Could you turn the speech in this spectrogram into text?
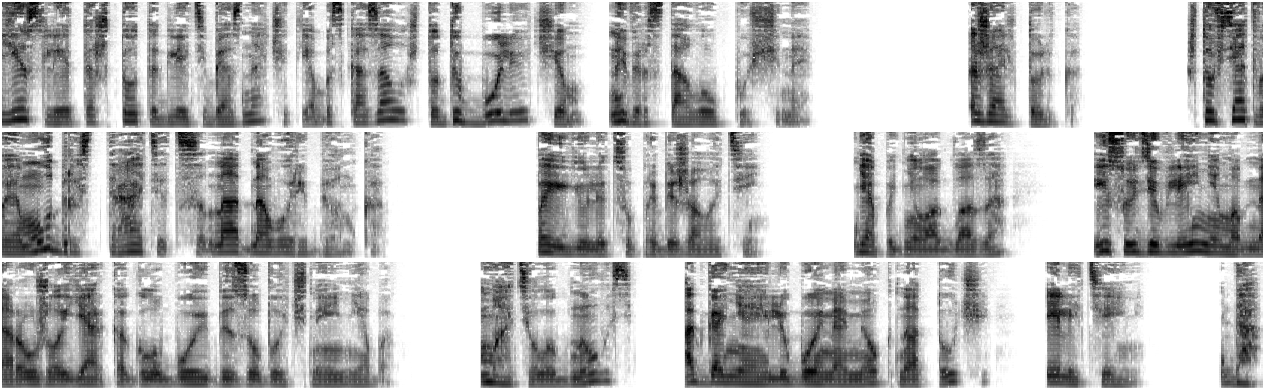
«Если это что-то для тебя значит, я бы сказала, что ты более чем наверстала упущенное. Жаль только, что вся твоя мудрость тратится на одного ребенка». По ее лицу пробежала тень. Я подняла глаза и с удивлением обнаружила ярко-голубое безоблачное небо. Мать улыбнулась отгоняя любой намек на тучи или тень. Да,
